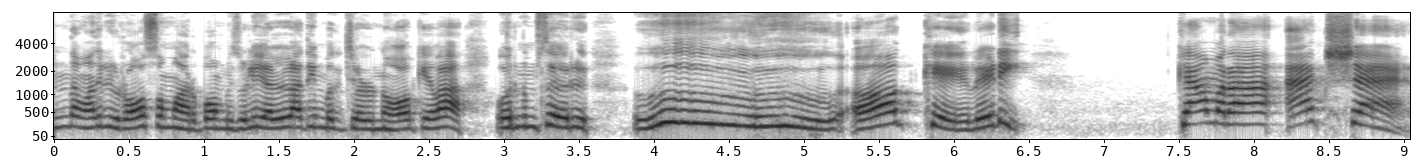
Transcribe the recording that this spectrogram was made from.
எந்த மாதிரி ரோசமா இருப்போம் அப்படின்னு சொல்லி எல்லாத்தையும் பத்தி சொல்லணும் ஓகேவா ஒரு நிமிஷம் இரு. ஓகே ரெடி கேமரா ஆக்ஷன்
